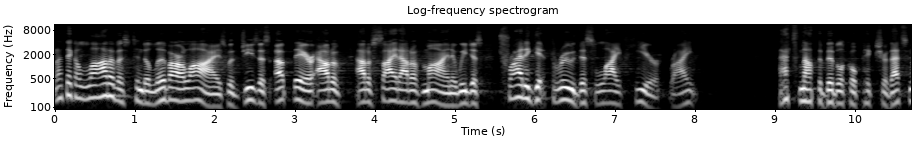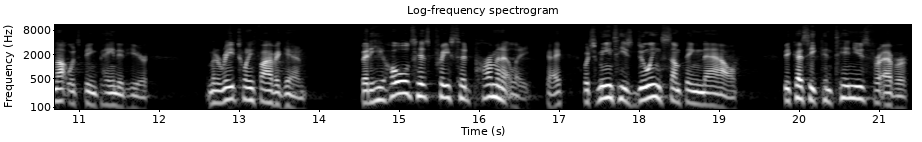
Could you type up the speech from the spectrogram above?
And I think a lot of us tend to live our lives with Jesus up there, out of, out of sight, out of mind, and we just try to get through this life here, right? That's not the biblical picture. That's not what's being painted here. I'm going to read 25 again. But he holds his priesthood permanently, okay, which means he's doing something now because he continues forever.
